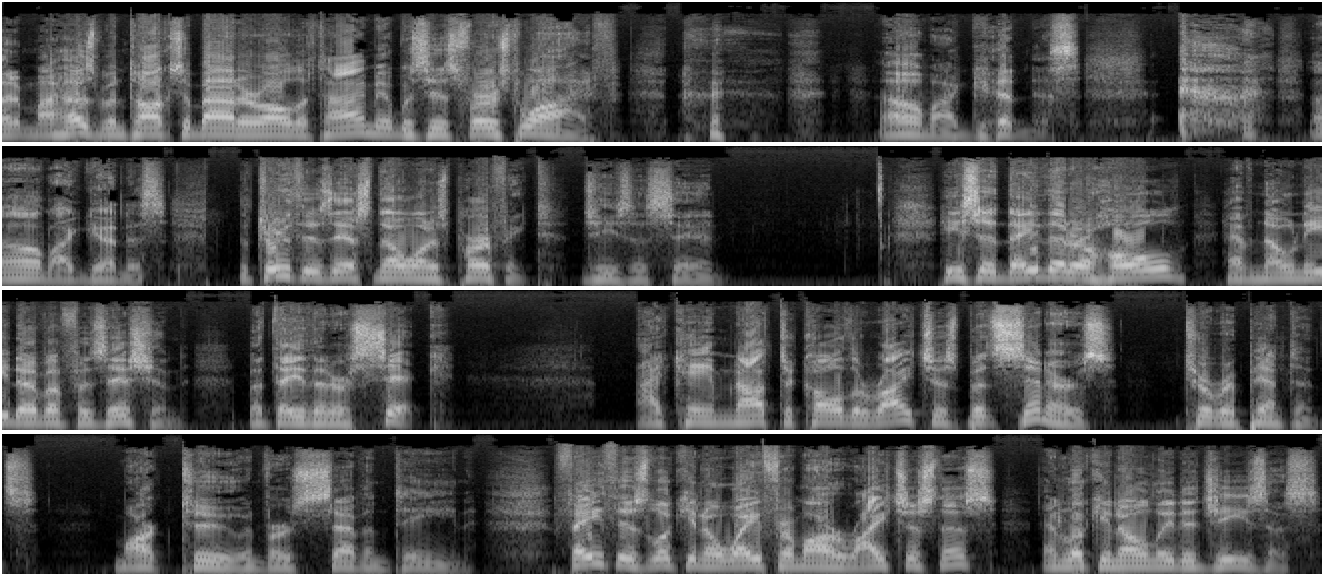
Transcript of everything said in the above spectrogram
but my husband talks about her all the time. It was his first wife. oh my goodness. oh my goodness. The truth is this, no one is perfect, Jesus said. He said, They that are whole have no need of a physician, but they that are sick. I came not to call the righteous, but sinners to repentance. Mark 2 and verse 17. Faith is looking away from our righteousness and looking only to Jesus.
